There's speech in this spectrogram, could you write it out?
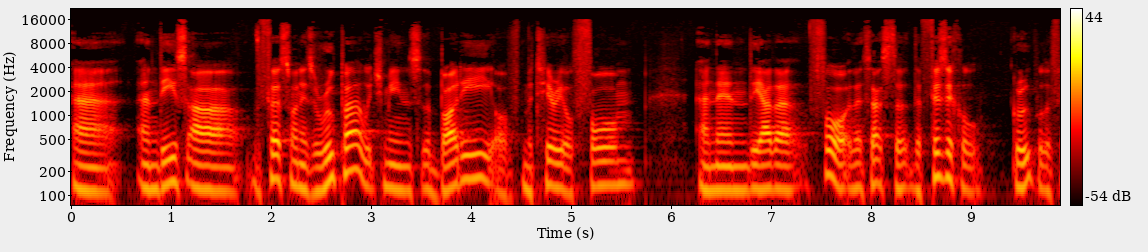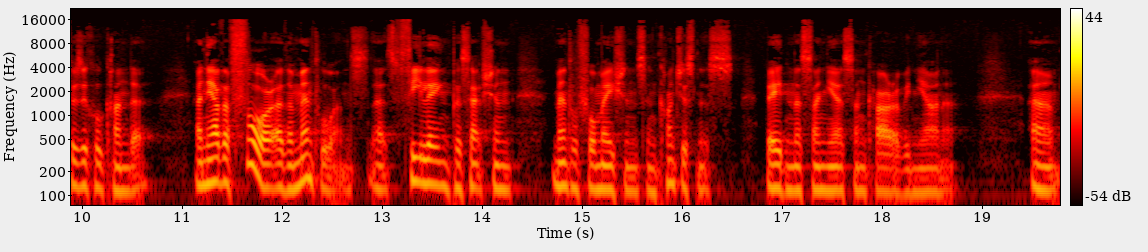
uh, and these are the first one is rupa, which means the body of material form, and then the other four that's, that's the, the physical group or the physical khanda, and the other four are the mental ones. That's feeling, perception, mental formations, and consciousness. Vedana, Sanya, Sankhara, Vijnana. Um,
